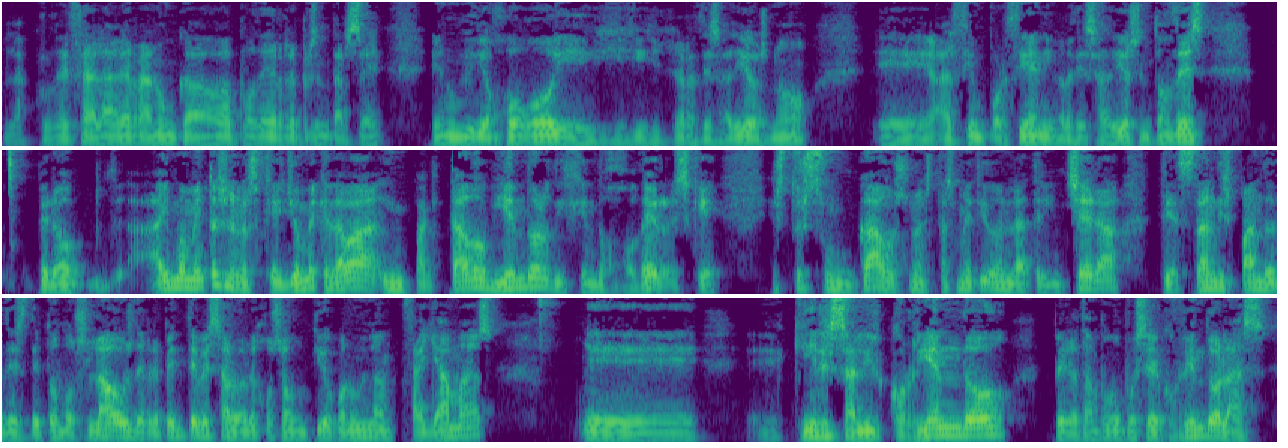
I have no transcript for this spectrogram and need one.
La crudeza de la guerra nunca va a poder representarse en un videojuego y, y gracias a Dios, ¿no? Eh, al 100% y gracias a Dios. Entonces, pero hay momentos en los que yo me quedaba impactado viéndolo diciendo, joder, es que esto es un caos, ¿no? Estás metido en la trinchera, te están disparando desde todos lados, de repente ves a lo lejos a un tío con un lanzallamas, eh, eh, quieres salir corriendo, pero tampoco puedes salir corriendo, las,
